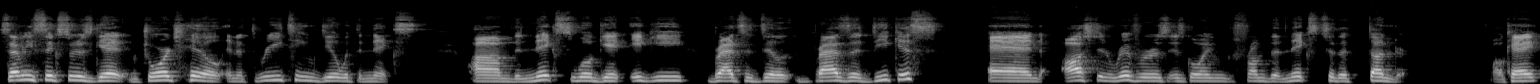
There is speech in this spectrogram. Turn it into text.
76ers get George Hill in a three team deal with the Knicks. Um, the Knicks will get Iggy Brazdeikis, and Austin Rivers is going from the Knicks to the Thunder. Okay.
